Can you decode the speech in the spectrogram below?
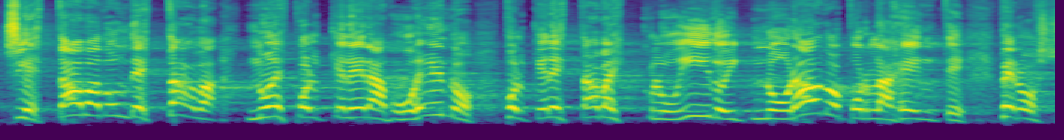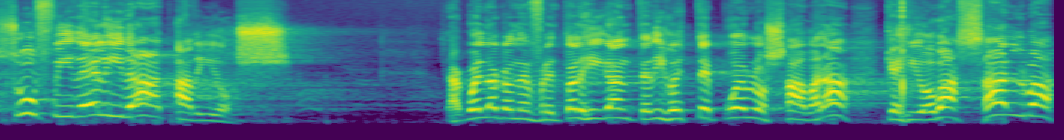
si estaba donde estaba, no es porque él era bueno, porque él estaba excluido, ignorado por la gente, pero su fidelidad a Dios. ¿Se acuerda cuando enfrentó al gigante? Dijo, este pueblo sabrá que Jehová salva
